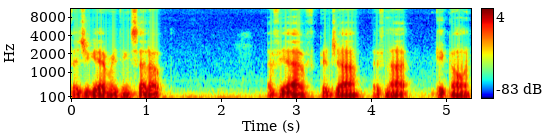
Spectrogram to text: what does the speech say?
Did you get everything set up? If you have, good job. If not, get going.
